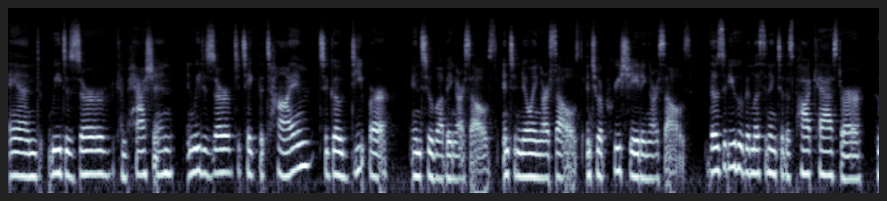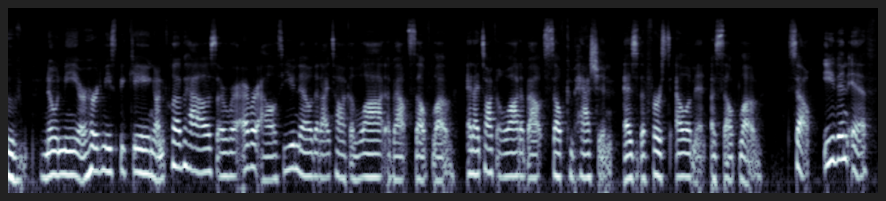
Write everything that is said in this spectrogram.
and we deserve compassion and we deserve to take the time to go deeper into loving ourselves, into knowing ourselves, into appreciating ourselves. Those of you who've been listening to this podcast or who've known me or heard me speaking on Clubhouse or wherever else, you know that I talk a lot about self love and I talk a lot about self compassion as the first element of self love. So, even if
